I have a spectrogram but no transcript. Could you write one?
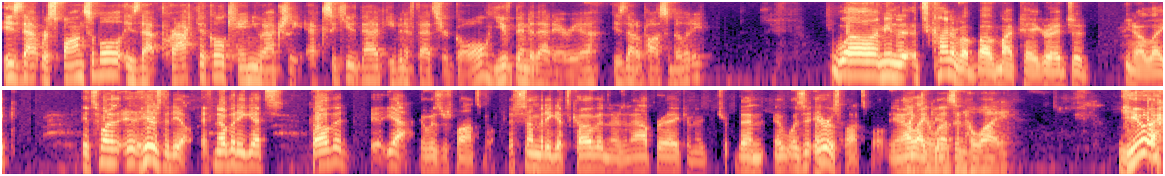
Is that responsible? Is that practical? Can you actually execute that, even if that's your goal? You've been to that area. Is that a possibility? Well, I mean, it's kind of above my pay grade to, you know, like it's one of the, here's the deal. If nobody gets COVID, yeah, it was responsible. If somebody gets COVID and there's an outbreak and then it was irresponsible, you know, like, like there was in Hawaii. You are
